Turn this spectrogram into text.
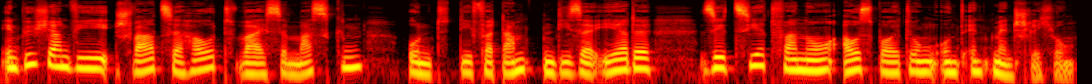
In Büchern wie Schwarze Haut, weiße Masken und Die Verdammten dieser Erde seziert Fanon Ausbeutung und Entmenschlichung.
